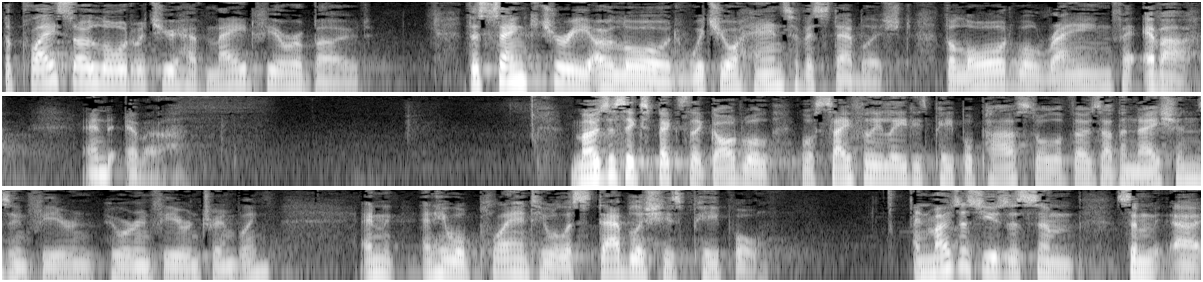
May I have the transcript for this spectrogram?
The place, O Lord, which you have made for your abode. The sanctuary, O Lord, which your hands have established. The Lord will reign forever and ever. Moses expects that God will, will safely lead his people past all of those other nations in fear and, who are in fear and trembling. And, and he will plant, he will establish his people. And Moses uses some, some, uh,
